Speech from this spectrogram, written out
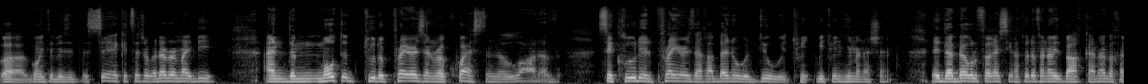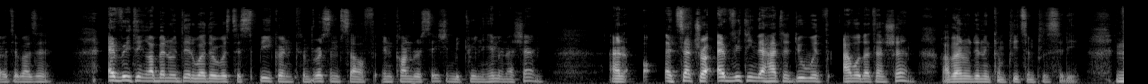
uh, going to visit the sick, etc., whatever it might be, and the multitude of prayers and requests, and a lot of secluded prayers that Rabbeinu would do between, between him and Hashem. Everything Rabbeinu did, whether it was to speak or converse himself in conversation between him and Hashem, and etc. Everything that had to do with Avodat Hashem, Rabbeinu did in complete simplicity. And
